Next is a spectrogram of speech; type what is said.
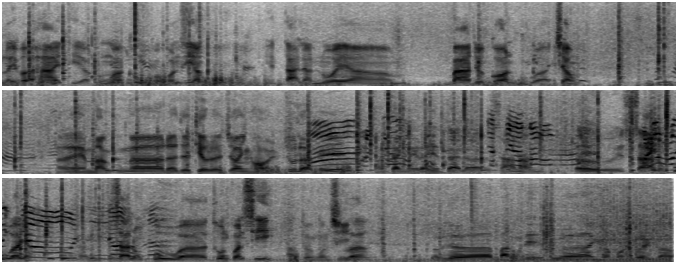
lấy vợ hai thì cũng không có con riêng. Hiện tại là nuôi à, ba đứa con của chồng. Đấy, Em bằng cũng ờ, đã giới thiệu rồi cho anh hỏi một chút là cái hoàn cảnh này là hiện tại là xã nào nhỉ? ở xã Lũng Cù anh ạ. Xã Lũng Cù à, thôn Quán Xí. À, thôn Quán Trí Vâng. Và Bây giờ bạn có thể đưa anh và mọi người vào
